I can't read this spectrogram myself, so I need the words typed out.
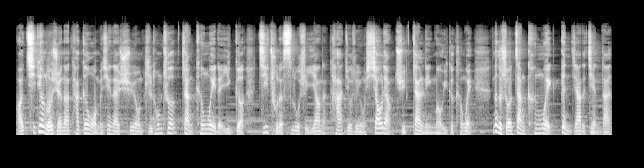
而七天螺旋呢，它跟我们现在去用直通车占坑位的一个基础的思路是一样的，它就是用销量去占领某一个坑位。那个时候占坑位更加的简单，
